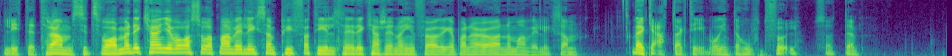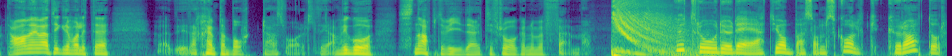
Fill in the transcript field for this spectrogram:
lite tramsigt svar, men det kan ju vara så att man vill liksom piffa till sig, det kanske är några infödingar på den här ön och man vill liksom verka attraktiv och inte hotfull. Så att, eh, ja, men jag tycker det var lite, jag skämtar bort det här svaret lite grann. Vi går snabbt vidare till fråga nummer fem. Hur tror du det är att jobba som skolkkurator?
